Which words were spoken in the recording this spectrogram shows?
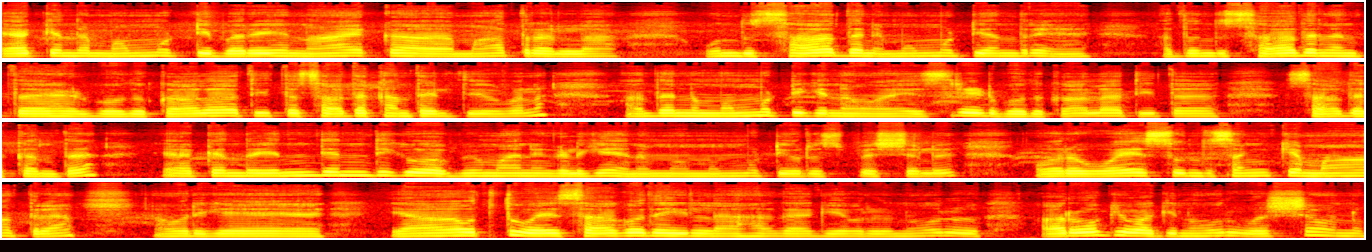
ಯಾಕೆಂದರೆ ಮಮ್ಮೂಟಿ ಬರೀ ನಾಯಕ ಮಾತ್ರ ಅಲ್ಲ ಒಂದು ಸಾಧನೆ, ಮಮ್ಮೂಟಿ ಅಂದರೆ ಅದೊಂದು ಸಾಧನೆ ಅಂತ ಹೇಳ್ಬೋದು. ಕಾಲಾತೀತ ಸಾಧಕ ಅಂತ ಹೇಳ್ತೀವಲ್ಲ, ಅದನ್ನು ಮಮ್ಮೂಟಿಗೆ ನಾವು ಹೆಸರಿಡ್ಬೋದು, ಕಾಲಾತೀತ ಸಾಧಕ ಅಂತ. ಯಾಕಂದರೆ ಎಂದೆಂದಿಗೂ ಅಭಿಮಾನಿಗಳಿಗೆ ನಮ್ಮ ಮಮ್ಮೂಟಿಯವರು ಸ್ಪೆಷಲ್ ಅವರ ವಯಸ್ಸೊಂದು ಸಂಖ್ಯೆ ಮಾತ್ರ ಅವರಿಗೆ ಯಾವತ್ತೂ ವಯಸ್ಸಾಗೋದೇ ಇಲ್ಲ. ಹಾಗಾಗಿ ಅವರು ನೂರು, ಆರೋಗ್ಯವಾಗಿ ನೂರು ವರ್ಷವನ್ನು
